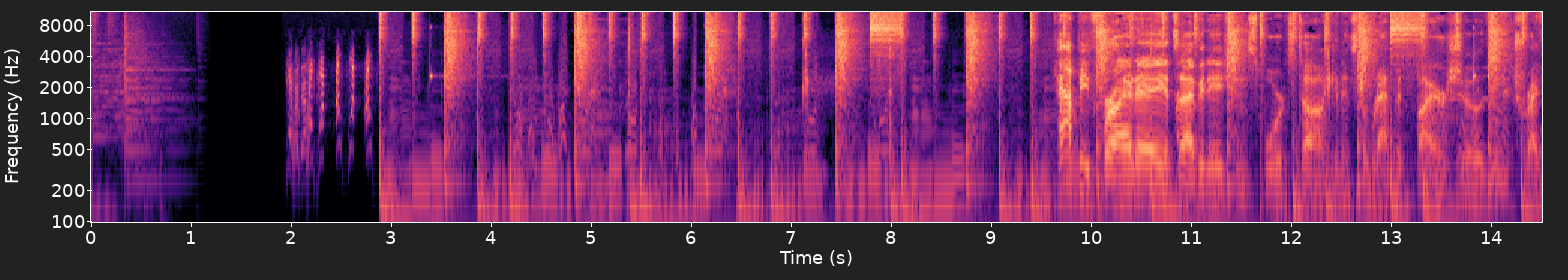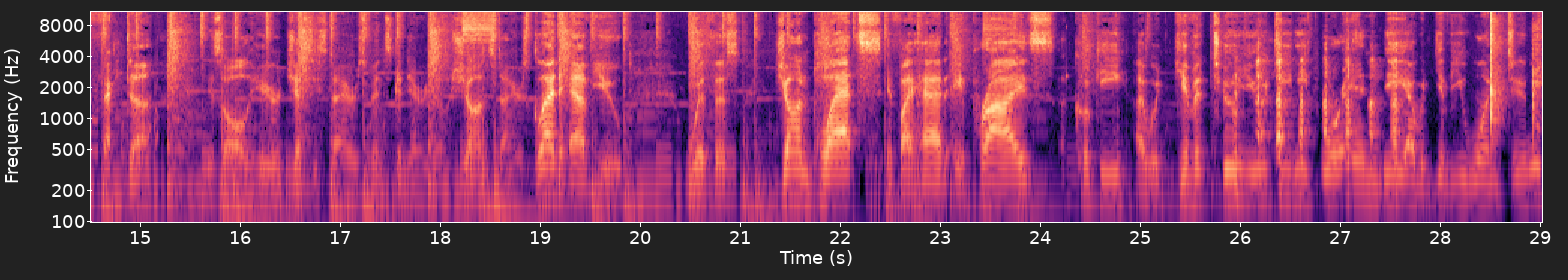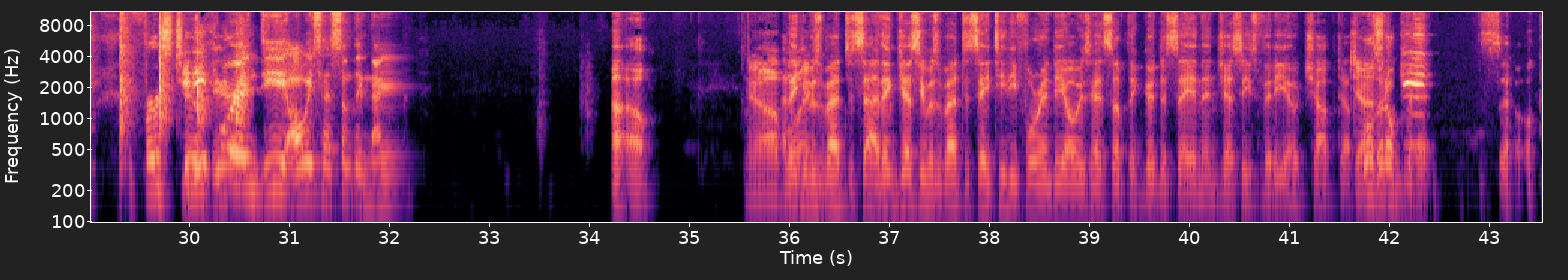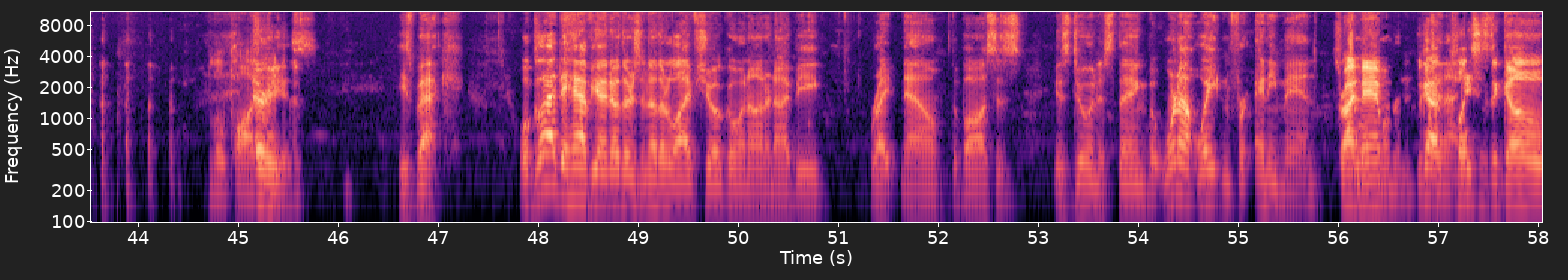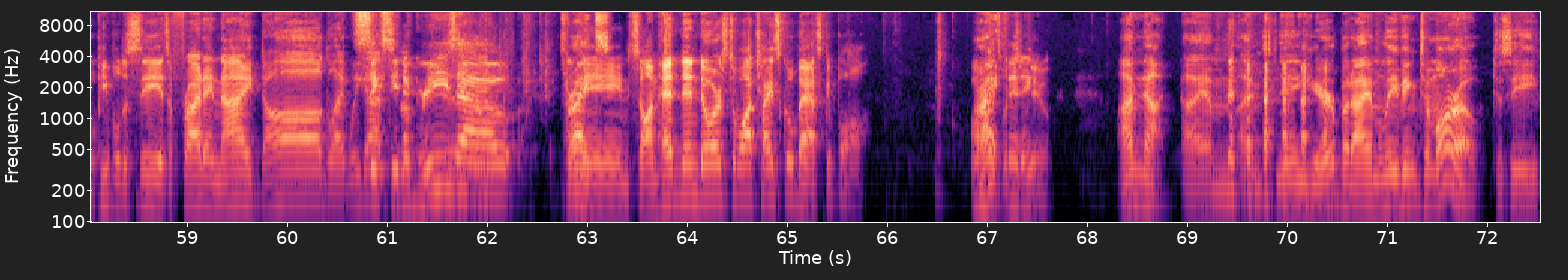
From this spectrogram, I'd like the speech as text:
Happy Friday. It's IB Nation Sports Talk, and it's the Rapid Fire Show. The trifecta is all here. Jesse Stiers, Vince D'Addario, Sean Stiers. Glad to have you with us. John Platts, if I had a prize, a cookie, I would give it to you. TD4ND, I would give you one too. The first two. TD4ND always has something nice. Uh oh. Oh, I think he was about to say. I think Jesse was about to say TD4ND always had something good to say, and then Jesse's video chopped up a little bit. So little pause. there he action. is. He's back. Well, glad to have you. I know there's another live show going on in IB right now. The boss is is doing his thing, but we're not waiting for any man. That's right, man. woman We got tonight. places to go, people to see. It's a Friday night, dog. Like we got 60 degrees do. out. That's right. Mean, so I'm heading indoors to watch high school basketball. All right. That's what you do. I'm not. I am. I'm staying here, but I am leaving tomorrow to see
